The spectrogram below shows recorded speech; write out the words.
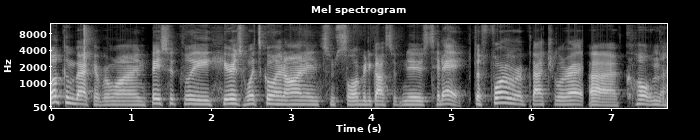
Welcome back everyone. Basically, here's what's going on in some celebrity gossip news today. The former Bachelorette, uh, Colton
